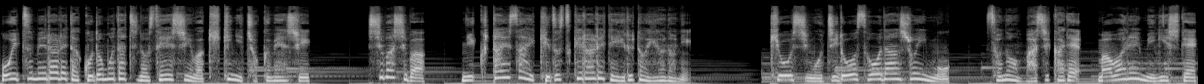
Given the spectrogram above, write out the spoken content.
追い詰められた子供たちの精神は危機に直面し、しばしば肉体さえ傷つけられているというのに、教師も児童相談所員もその間近で回れ右して、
